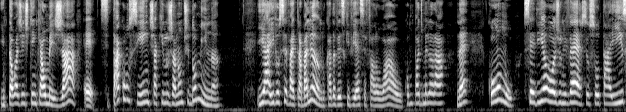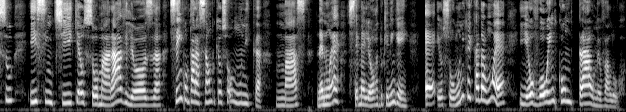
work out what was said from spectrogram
Então a gente tem que almejar é, se tá consciente, aquilo já não te domina. E aí você vai trabalhando, cada vez que vier você fala: "Uau, como pode melhorar", né? Como seria hoje o universo eu soltar isso e sentir que eu sou maravilhosa, sem comparação, porque eu sou única. Mas, né, não é ser melhor do que ninguém. É, eu sou única e cada um é, e eu vou encontrar o meu valor.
